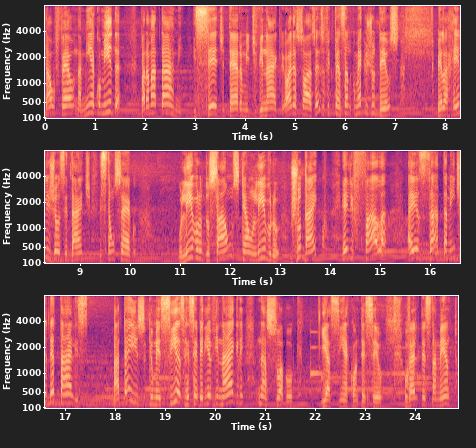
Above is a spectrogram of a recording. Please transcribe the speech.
tal fel na minha comida para matar-me, e sede deram-me de vinagre. Olha só, às vezes eu fico pensando como é que os judeus, pela religiosidade, estão cegos. O livro dos Salmos, que é um livro judaico, ele fala exatamente detalhes até isso, que o Messias receberia vinagre na sua boca. e assim aconteceu. O Velho Testamento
